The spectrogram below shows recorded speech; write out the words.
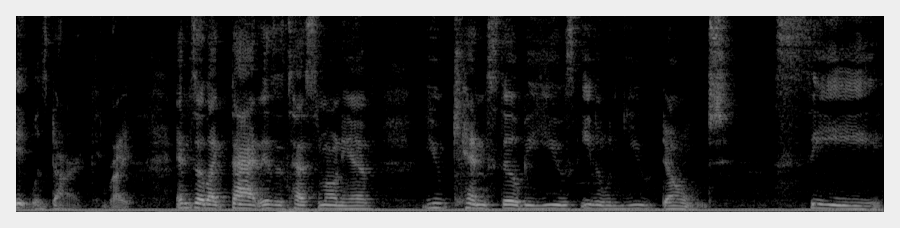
it was dark, Right. And so like that is a testimony of you can still be used even when you don't see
